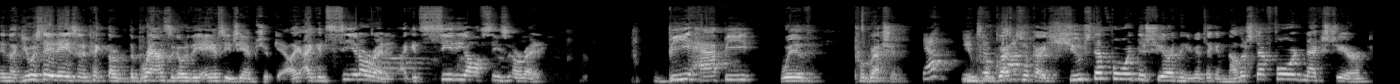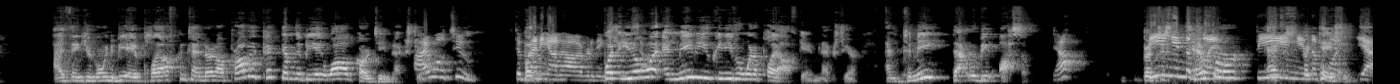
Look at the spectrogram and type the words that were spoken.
And like USA Today is going to pick the, the Browns to go to the AFC Championship game. Like I can see it already. I can see the offseason already. Be happy with progression. yeah. You, took progress, took a huge step forward this year. I think you're going to take another step forward next year. I think you're going to be a playoff contender, and I'll probably pick them to be a wild card team next year. I will too, depending on how everything. but you know out. what? And maybe you can even win a playoff game next year. And to me, that would be awesome. Yeah. But being in the play, being in the play, yeah,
